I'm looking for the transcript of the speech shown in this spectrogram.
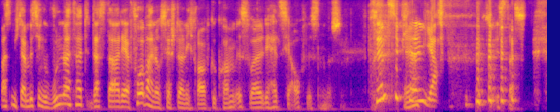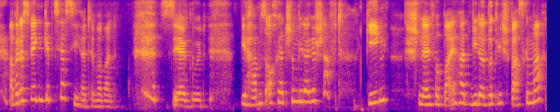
Was mich da ein bisschen gewundert hat, dass da der Vorbehandlungshersteller nicht drauf gekommen ist, weil der hätte es ja auch wissen müssen. Prinzipiell ja. ja. So ist das. Aber deswegen gibt es ja Sie, Herr Timmermann. Sehr gut. Wir haben es auch jetzt schon wieder geschafft. Ging schnell vorbei, hat wieder wirklich Spaß gemacht.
